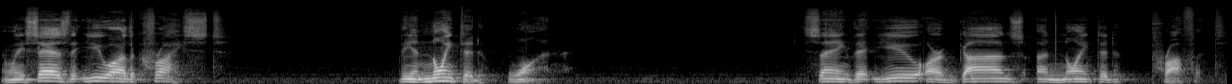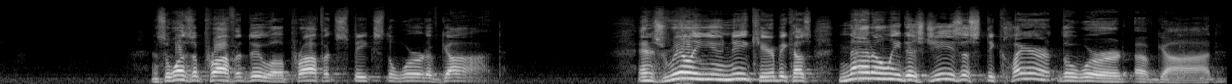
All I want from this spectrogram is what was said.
And when he says that you are the Christ, the anointed one, saying that you are God's anointed prophet. And so, what does a prophet do? Well, a prophet speaks the word of God. And it's really unique here because not only does Jesus declare the word of God,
